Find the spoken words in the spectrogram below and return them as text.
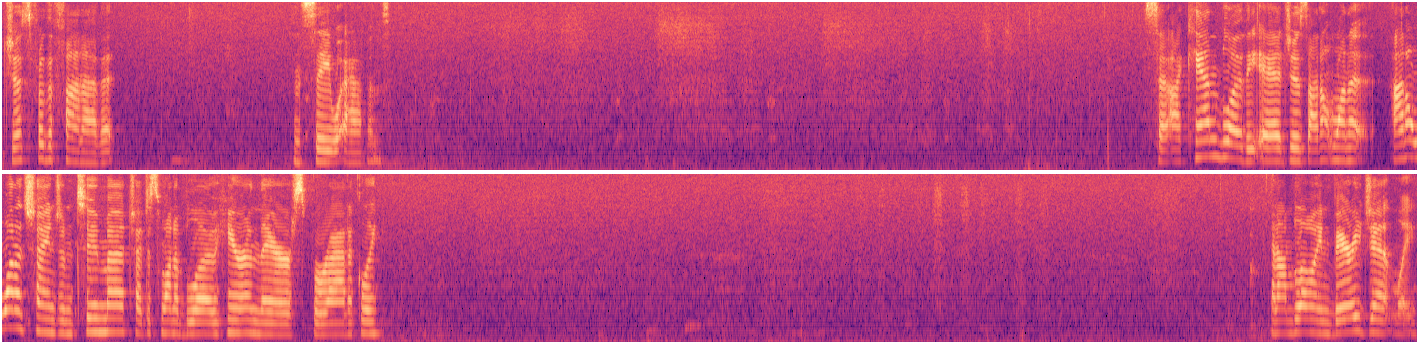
just for the fun of it, and see what happens. So I can blow the edges. I don't want to. I don't want to change them too much. I just want to blow here and there sporadically. And I'm blowing very gently,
